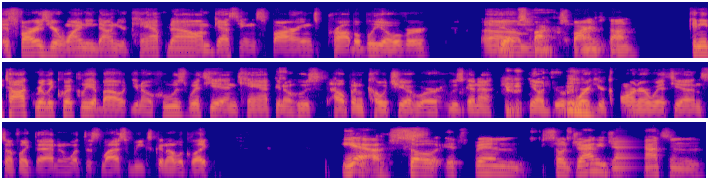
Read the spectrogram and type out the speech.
as far as you're winding down your camp now, I'm guessing sparring's probably over. Um, yeah, spar- sparring's done. Can you talk really quickly about you know who's with you in camp? You know who's helping coach you, who or who's gonna you know do, work your corner with you and stuff like that, and what this last week's gonna look like? Yeah, so it's been so Johnny Johnson.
